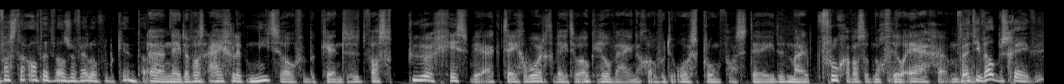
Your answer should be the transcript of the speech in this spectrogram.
Was daar altijd wel zoveel over bekend? Uh, nee, daar was eigenlijk niets over bekend. Dus het was puur giswerk. Tegenwoordig weten we ook heel weinig over de oorsprong van steden. Maar vroeger was het nog veel erger. Werd die wel beschreven?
